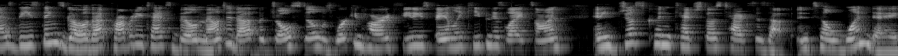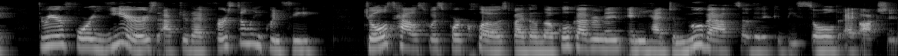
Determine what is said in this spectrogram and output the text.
as these things go, that property tax bill mounted up, but Joel still was working hard, feeding his family, keeping his lights on, and he just couldn't catch those taxes up until one day, three or four years after that first delinquency, Joel's house was foreclosed by the local government and he had to move out so that it could be sold at auction.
